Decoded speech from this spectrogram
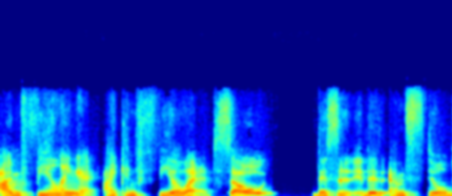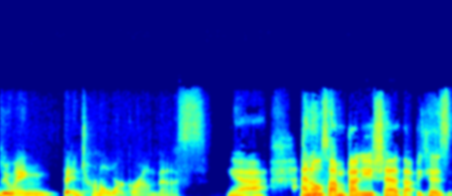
I'm feeling it. I can feel Mm. it. So this is, this, I'm still doing the internal work around this. Yeah. And also, I'm glad you shared that because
